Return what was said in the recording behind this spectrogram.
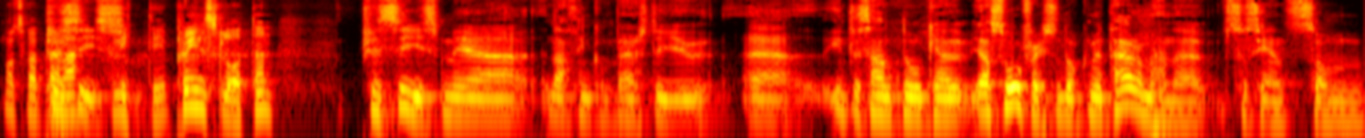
Måste vara. Precis. 90. Prince-låten. Precis med Nothing Compares to You. Eh, intressant nog, jag, jag såg faktiskt en dokumentär om henne så sent som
